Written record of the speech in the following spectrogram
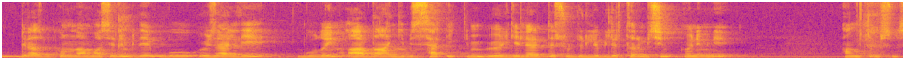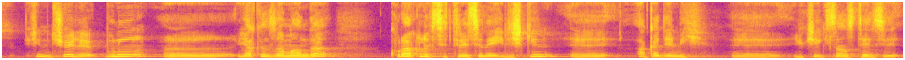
Biraz bu konudan bahsedin. Bir de bu özelliği buğdayın Ardahan gibi sert iklim bölgelerde sürdürülebilir tarım için önemini anlatır mısınız? Şimdi şöyle bunu e, yakın zamanda kuraklık stresine ilişkin e, akademik e, yüksek lisans tensi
